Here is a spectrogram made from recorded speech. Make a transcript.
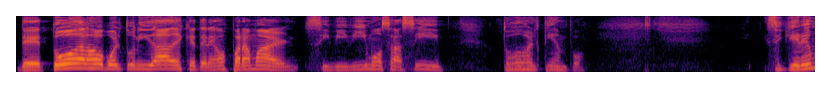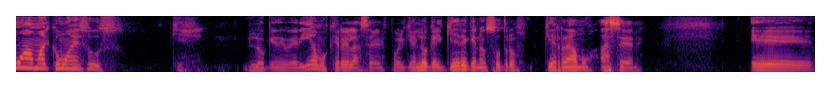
de todas las oportunidades que tenemos para amar si vivimos así todo el tiempo? si queremos amar como Jesús, lo que deberíamos querer hacer, porque es lo que Él quiere que nosotros querramos hacer, eh,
